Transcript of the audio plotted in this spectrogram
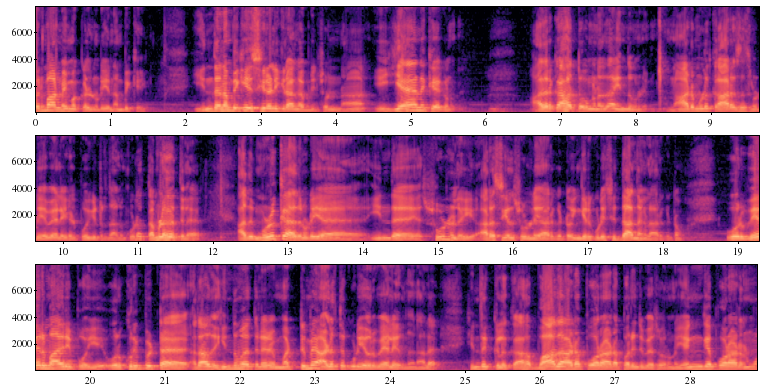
பெரும்பான்மை மக்களினுடைய நம்பிக்கை. இந்த நம்பிக்கையை சீரழிக்கிறாங்க அப்படின்னு சொன்னால் ஏன்னு கேட்கணும். அதற்காக துவங்கினது தான் இந்து முன்னணி. நாடு முழுக்க ஆர்எஸ்எஸ்னுடைய வேலைகள் போய்கிட்டு இருந்தாலும் கூட தமிழகத்தில் அது முழுக்க அதனுடைய இந்த சூழ்நிலை அரசியல் சூழ்நிலையாக இருக்கட்டும் இங்கே இருக்கக்கூடிய சித்தாந்தங்களாக இருக்கட்டும் ஒரு வேறு மாதிரி போய் ஒரு குறிப்பிட்ட அதாவது இந்து மதத்தினரை மட்டுமே அழுத்தக்கூடிய ஒரு வேலை இருந்ததுனால இந்துக்களுக்காக வாதாட போராட பரிந்து பேச வரணும். எங்கே போராடணுமோ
